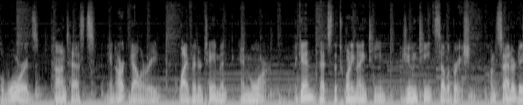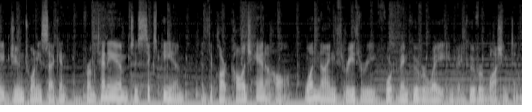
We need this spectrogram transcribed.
awards, contests, an art gallery, live entertainment, and more. Again, that's the 2019 Juneteenth celebration on Saturday, June 22nd from 10 a.m. to 6 p.m. at the Clark College Hanna Hall, 1933 Fort Vancouver Way in Vancouver, Washington.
